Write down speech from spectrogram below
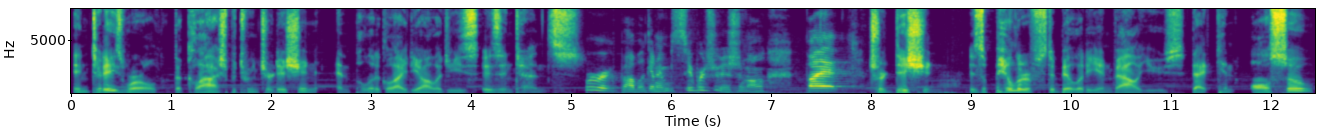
In today's world, the clash between tradition and political ideologies is intense. We're Republican, I'm super traditional, but Tradition is a pillar of stability and values that can also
